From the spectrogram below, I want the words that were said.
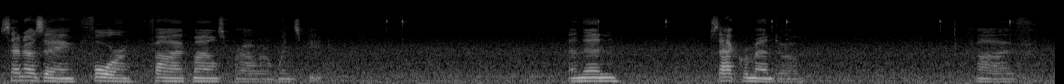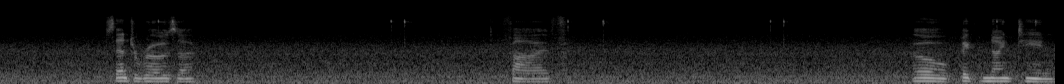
San Jose, four, five miles per hour wind speed. And then Sacramento, five. Santa Rosa, five. Oh, big 19.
